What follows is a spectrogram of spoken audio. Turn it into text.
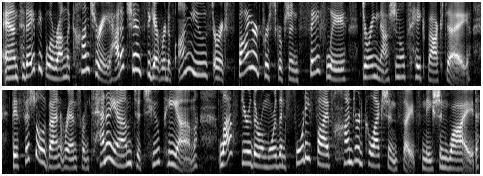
And today, people around the country had a chance to get rid of unused or expired prescriptions safely during National Take Back Day. The official event ran from 10 a.m. to 2 p.m. Last year, there were more than 4,500 collection sites nationwide.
